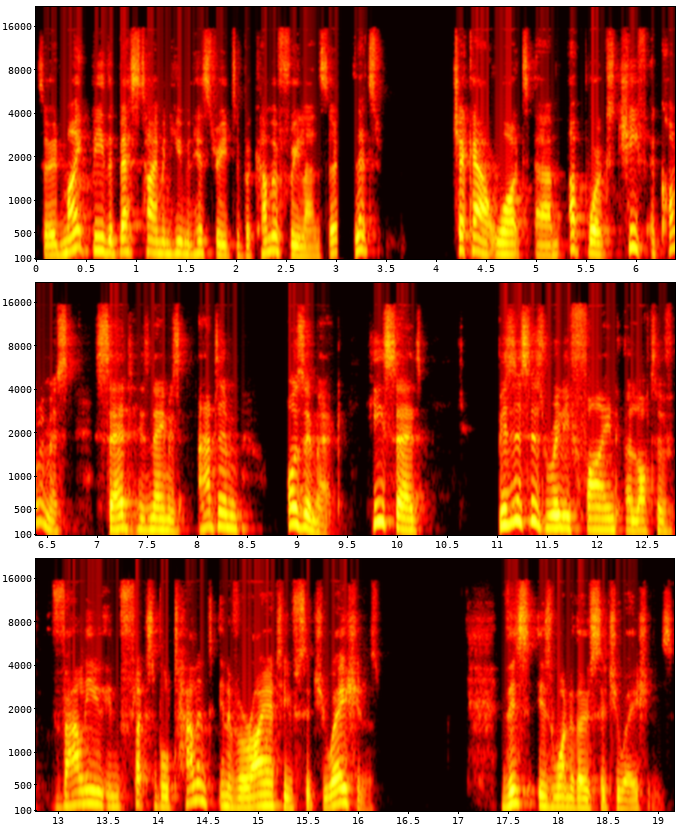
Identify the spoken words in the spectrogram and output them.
So it might be the best time in human history to become a freelancer. Let's check out what um, Upwork's chief economist said. His name is Adam Ozimek. He said, Businesses really find a lot of value in flexible talent in a variety of situations. This is one of those situations.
